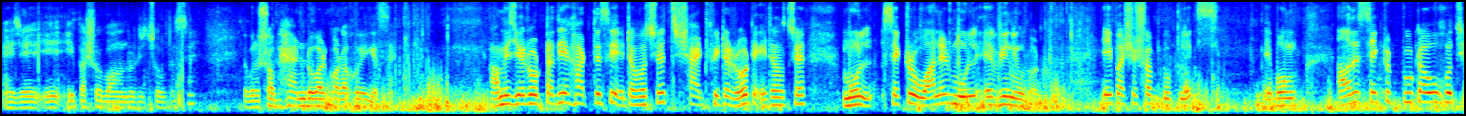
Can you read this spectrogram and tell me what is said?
এই যে এই- পাশেও বাউন্ডারি চলতেছে। এগুলো সব হ্যান্ড ওভার করা হয়ে গেছে। আমি যে রোডটা দিয়ে হাঁটতেছি, এটা হচ্ছে ষাট ফিটের রোড এটা হচ্ছে মূল সেক্টর ওয়ানের মূল এভিনিউ রোড এই পাশে সব ডুপ্লেক্স এবং আমাদের সেক্টর টুটাও হচ্ছে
